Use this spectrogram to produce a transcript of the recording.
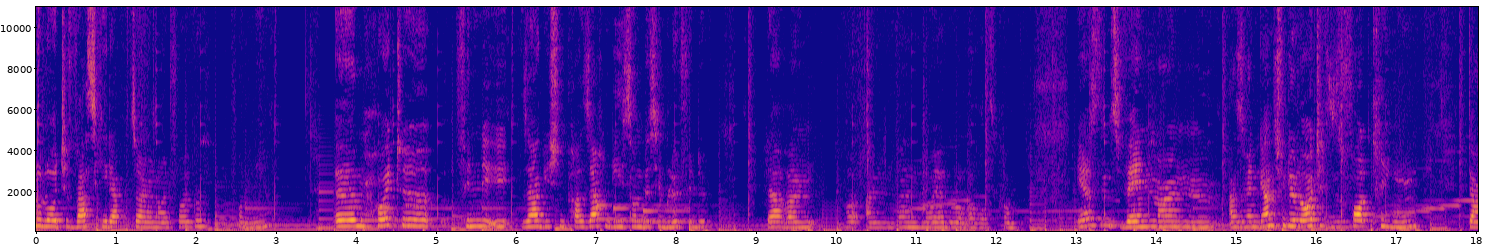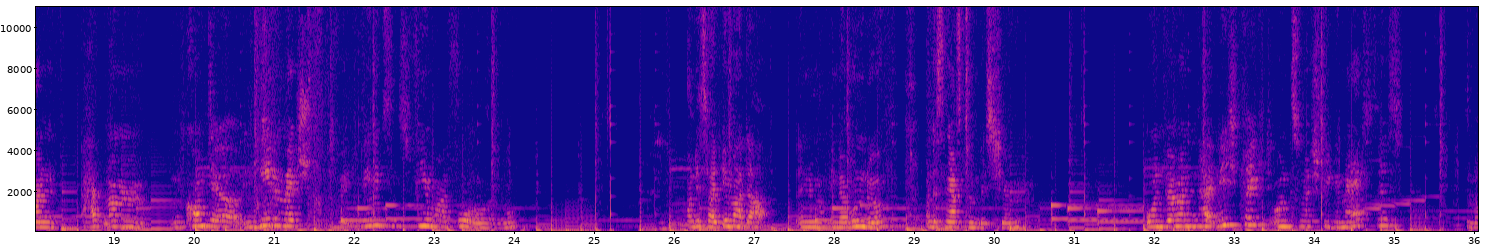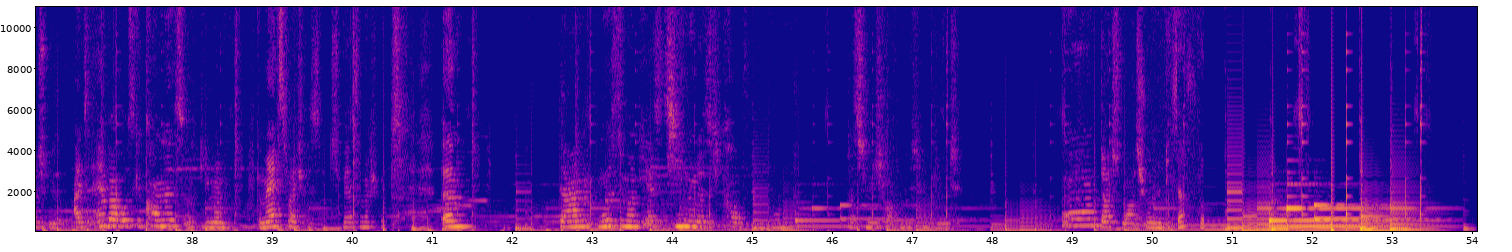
Leute, was geht ab zu einer neuen Folge von mir? Ähm, heute finde ich, sage ich ein paar Sachen, die ich so ein bisschen blöd finde, daran, an, wann ein neuer Brawler rauskommt. Erstens, wenn man, also wenn ganz viele Leute die sofort kriegen, dann hat man, kommt der in jedem Match wenigstens viermal vor oder so. Und ist halt immer da in, in der Runde. Nervt so ein bisschen. Und wenn man ihn halt nicht kriegt und zum Beispiel gemaxt ist, zum Beispiel als Amber rausgekommen ist und jemand gemaxt war, ich weiß nicht wer zum Beispiel, ähm, dann musste man die erst ziehen oder sich kaufen. Und das finde ich auch ein bisschen blöd. Und das war's schon mit dieser Folge.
